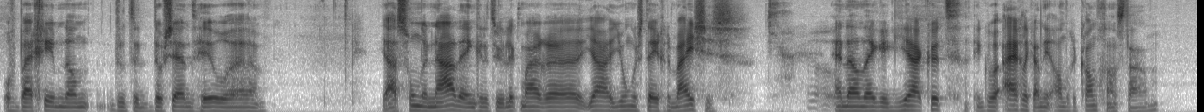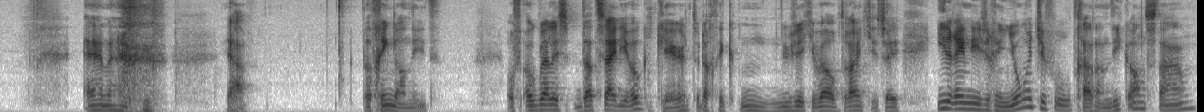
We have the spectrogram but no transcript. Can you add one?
Of bij gym dan doet de docent heel, uh, ja, zonder nadenken natuurlijk, maar uh, ja, jongens tegen de meisjes. Oh. En dan denk ik, ja, kut, ik wil eigenlijk aan die andere kant gaan staan. En uh, ja, dat ging dan niet. Of ook wel eens, dat zei hij ook een keer. Toen dacht ik, hmm, nu zit je wel op het randje. Zei, iedereen die zich een jongetje voelt, gaat aan die kant staan.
